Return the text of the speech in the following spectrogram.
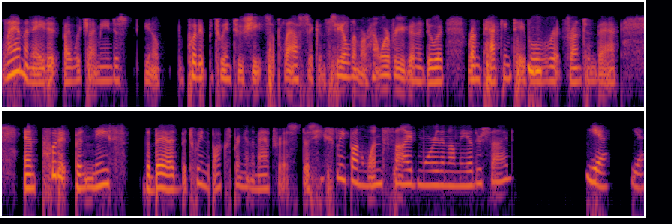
Laminate it, by which I mean just, you know, put it between two sheets of plastic and seal them or however you're going to do it. Run packing tape Mhm. over it front and back and put it beneath the bed between the box spring and the mattress. Does he sleep on one side more than on the other side? Yeah, yeah.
